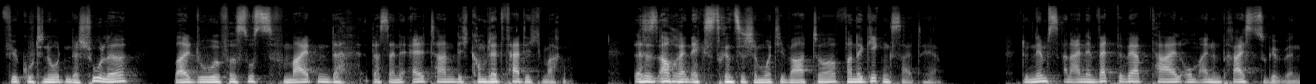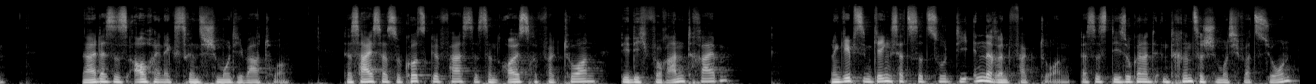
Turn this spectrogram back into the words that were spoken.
für gute Noten in der Schule, weil du versuchst zu vermeiden, dass deine Eltern dich komplett fertig machen. Das ist auch ein extrinsischer Motivator von der Gegenseite her. Du nimmst an einem Wettbewerb teil, um einen Preis zu gewinnen. Na, das ist auch ein extrinsischer Motivator. Das heißt also kurz gefasst, es sind äußere Faktoren, die dich vorantreiben. Und dann gibt es im Gegensatz dazu die inneren Faktoren. Das ist die sogenannte intrinsische Motivation.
